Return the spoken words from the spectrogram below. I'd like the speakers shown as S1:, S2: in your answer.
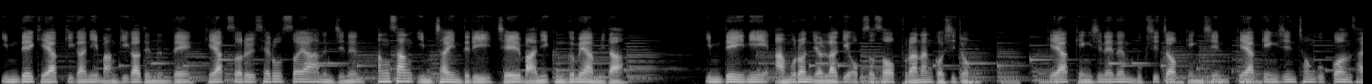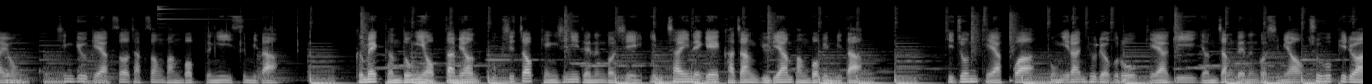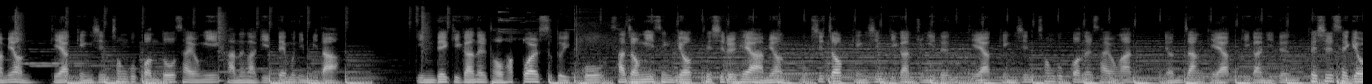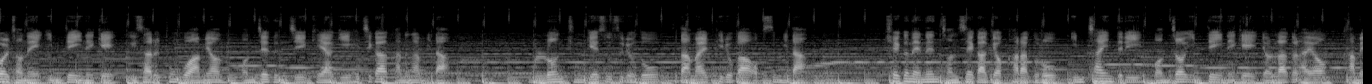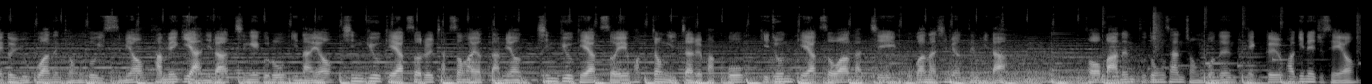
S1: 임대 계약 기간이 만기가 됐는데 계약서를 새로 써야 하는지는 항상 임차인들이 제일 많이 궁금해합니다. 임대인이 아무런 연락이 없어서 불안한 것이죠. 계약 갱신에는 묵시적 갱신, 계약 갱신 청구권 사용, 신규 계약서 작성 방법 등이 있습니다. 금액 변동이 없다면 묵시적 갱신이 되는 것이 임차인에게 가장 유리한 방법입니다. 기존 계약과 동일한 효력으로 계약이 연장되는 것이며 추후 필요하면 계약 갱신 청구권도 사용이 가능하기 때문입니다. 임대 기간을 더 확보할 수도 있고 사정이 생겨 퇴실을 해야 하면 묵시적 갱신 기간 중이든 계약 갱신 청구권을 사용한 연장 계약 기간이든 퇴실 3개월 전에 임대인에게 의사를 통보하면 언제든지 계약이 해지가 가능합니다. 물론 중개 수수료도 부담할 필요가 없습니다. 최근에는 전세 가격 하락으로 임차인들이 먼저 임대인에게 연락을 하여 감액을 요구하는 경우도 있으며 감액이 아니라 증액으로 인하여 신규 계약서를 작성하였다면 신규 계약서의 확정 일자를 받고 기존 계약서와 같이 보관하시면 됩니다. 더 많은 부동산 정보는 댓글 확인해 주세요.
